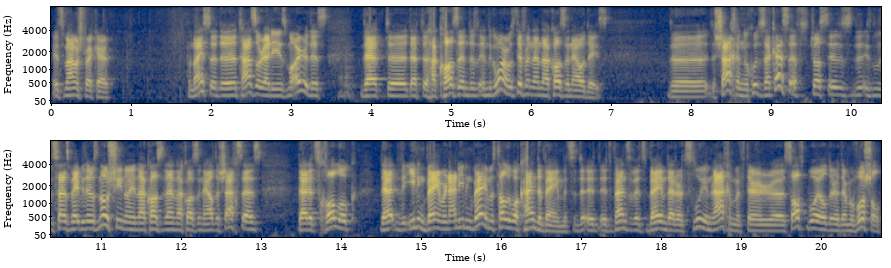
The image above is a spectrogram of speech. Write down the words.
it's mamish frekert. The Maisa, the Taz already is ma'ir this that uh, that the hakaza in the, in the Gemara was different than the hakaza nowadays. The the Shach in Nukud Zakesef just is it says maybe there was no shino in the hakaza then the hakaza now. The Shach says that it's choluk that the eating bayim or not eating bayim is totally what kind of bayim. It's, it, it depends if it's bayim that are tzlui and rachim, if they're uh, soft boiled or they're mavushal.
